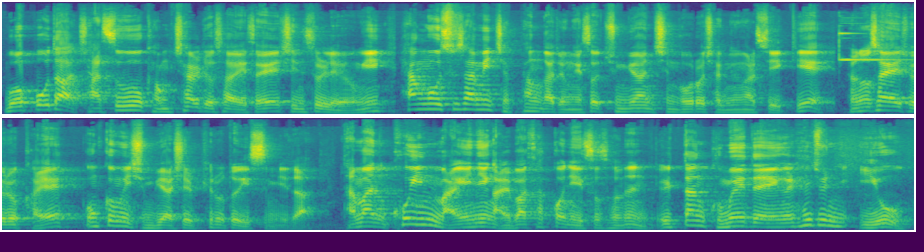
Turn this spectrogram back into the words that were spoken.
무엇보다 자수 후 경찰 조사 에서의 진술 내용이 향후 수사 및 재판 과정에서 중요한 증거로 작용할 수 있기에 변호사의 조력하에 꼼꼼히 준비하실 필요도 있습니다. 다만 코인 마이닝 알바 사건에 있어서는 일단 구매 대행을 해준 이후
